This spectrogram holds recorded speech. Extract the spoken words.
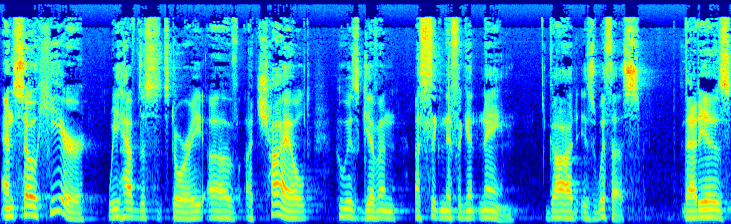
And so here we have the story of a child who is given a significant name God is with us. That is,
